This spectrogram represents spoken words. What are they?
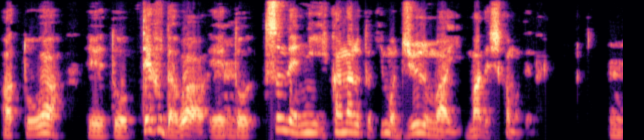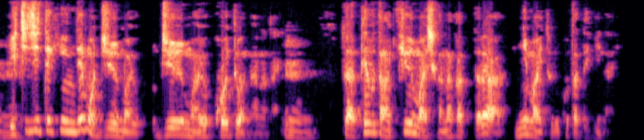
あとは、えっ、と、手札は、えっ、と、常にいかなる時も10枚までしか持てない。うん。一時的にでも10枚を、10枚を超えてはならない。うん。だから手札が9枚しかなかったら2枚取ることはできない。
